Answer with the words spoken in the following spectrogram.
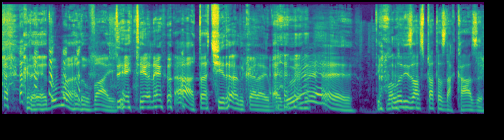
Credo, mano, vai. Tem, tem o negócio. Ah, tá tirando, caralho. O bagulho é... Tem que valorizar as pratas da casa.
